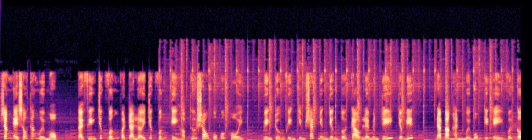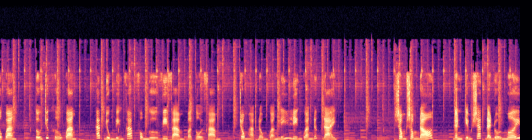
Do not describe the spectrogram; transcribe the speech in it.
Sáng ngày 6 tháng 11, tại phiên chất vấn và trả lời chất vấn kỳ họp thứ 6 của Quốc hội, Viện trưởng Viện Kiểm sát Nhân dân tối cao Lê Minh Trí cho biết đã ban hành 14 kiến nghị với cơ quan, tổ chức hữu quan, áp dụng biện pháp phòng ngừa vi phạm và tội phạm trong hoạt động quản lý liên quan đất đai. Song song đó, ngành kiểm sát đã đổi mới,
